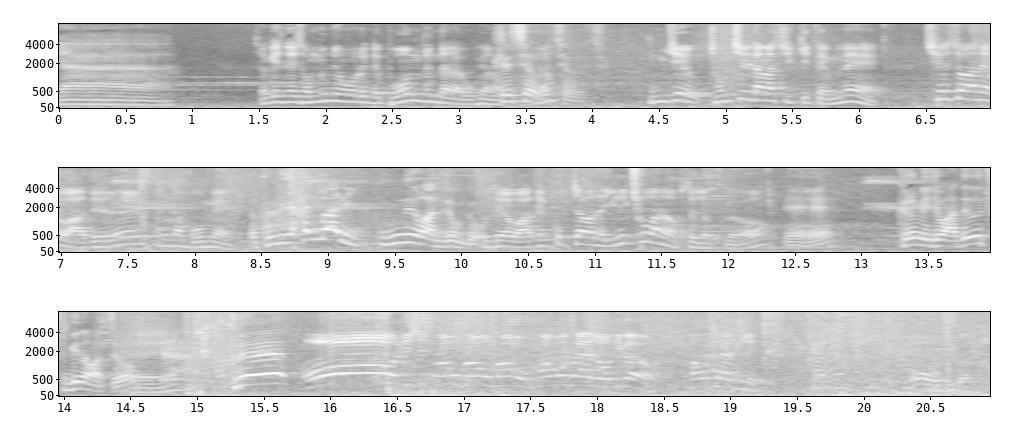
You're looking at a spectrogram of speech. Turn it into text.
야 저게 이제 전문 용어로 근데 보험 든다라고 표현하거든요. 그렇죠, 그렇죠, 그렇죠. 궁지에 정치를 당할 수 있기 때문에 최소한의 ward를 항상 몸에 그러니까 본인이 할 말이 있는 ward 정도. 보세요. ward 꼽자마자 1초 만에 없어졌고요. 예. 그러면 이제 ward 두 개 남았죠. 네. 그래. 오 리신 방어 방어 방어 방어 타야지 어디 가요? 방어 타야지. 어 어디 가?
